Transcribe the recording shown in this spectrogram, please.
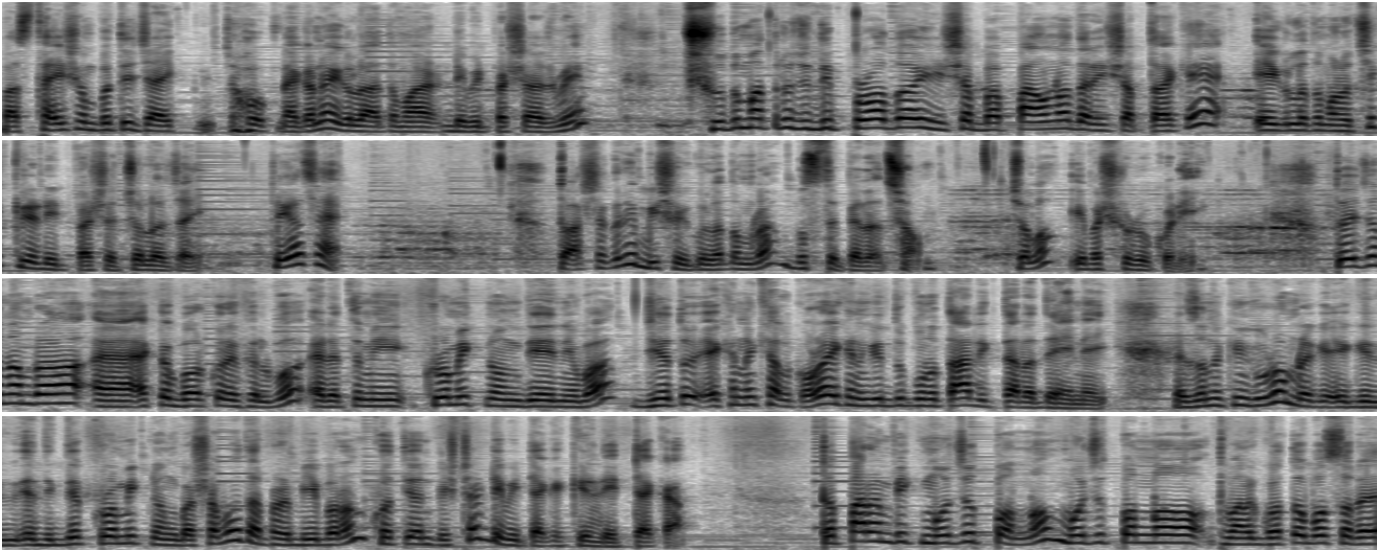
বা স্থায়ী সম্পত্তি যাই হোক না কেন, এগুলো তোমার ডেবিট পাশে আসবে। শুধুমাত্র যদি প্রদয় হিসাব বা পাওনাদার হিসাব থাকে, এগুলো তোমার হচ্ছে ক্রেডিট পাশে চলে যায়। ঠিক আছে? তো আশা করি বিষয়গুলো তোমরা বুঝতে পেরেছ। চলো, এবার শুরু করি। তো এই জন্য আমরা একটা গড় করে ফেলব। এটা তুমি ক্রমিক নং দিয়ে নিবা। যেহেতু এখানে খেয়াল করো, এখানে কিন্তু কোনো তারিখ তারা দেয় নেই। এই জন্য কি করব, আমরা এদিক দিয়ে ক্রমিক নং বসাবো, তারপর বিবরণ, ক্ষতিয়ন পৃষ্ঠা ডেবিট টাকা ক্রেডিট টাকা। তো প্রারম্ভিক মজুদ পণ্য মজুদ পণ্য তোমার গত বছরে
